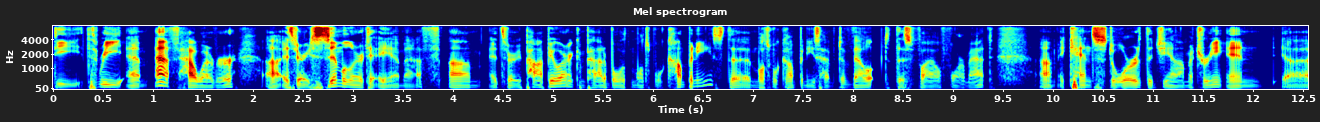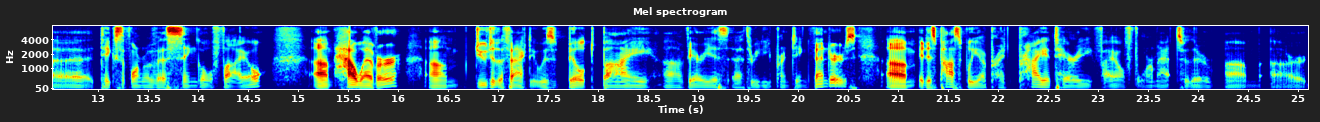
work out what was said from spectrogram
the 3MF, however, uh, is very similar to AMF. Um, it's very popular and compatible with multiple companies. The multiple companies have developed this file format. Um, it can store the geometry and uh, takes the form of a single file. Um, however, um, due to the fact it was built by uh, various 3D uh, printing vendors, um, it is possibly a proprietary file format. So there um, are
